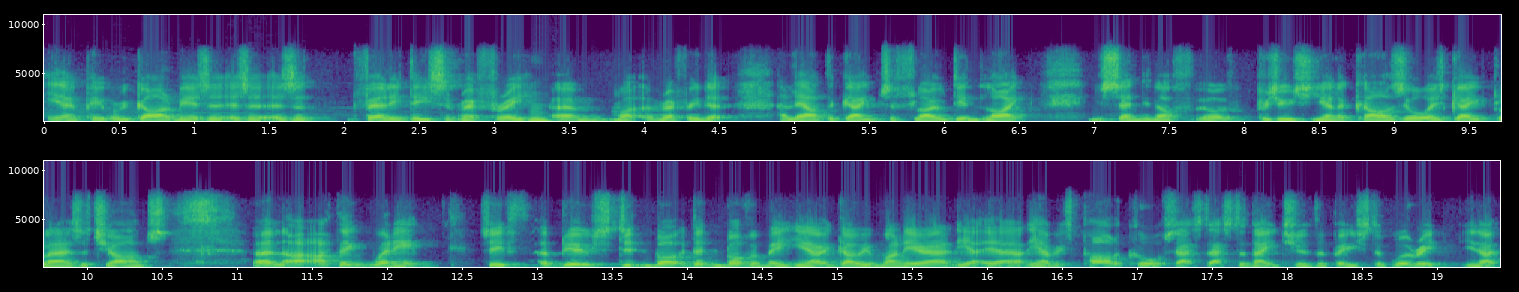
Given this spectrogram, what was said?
you know, people regarded me as a, as a, as a fairly decent referee, mm. um, a referee that allowed the game to flow, didn't like you sending off or producing yellow cards, always gave players a chance. And I, I think when it, so if abuse didn't bo- didn't bother me, you know, going one ear out the, out the other, it's part of course. That's that's the nature of the beast that we're in, you know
